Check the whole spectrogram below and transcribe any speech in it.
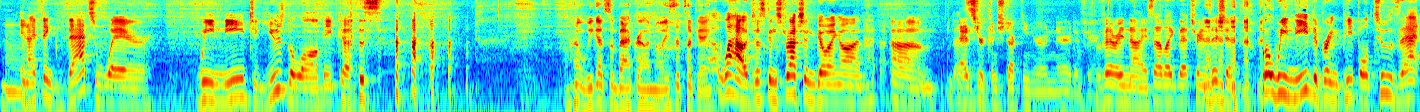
Hmm. And I think that's where we need to use the law because, we got some background noise. That's okay. wow, just construction going on. Um, As you're constructing your own narrative here. very nice. I like that transition. but we need to bring people to that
